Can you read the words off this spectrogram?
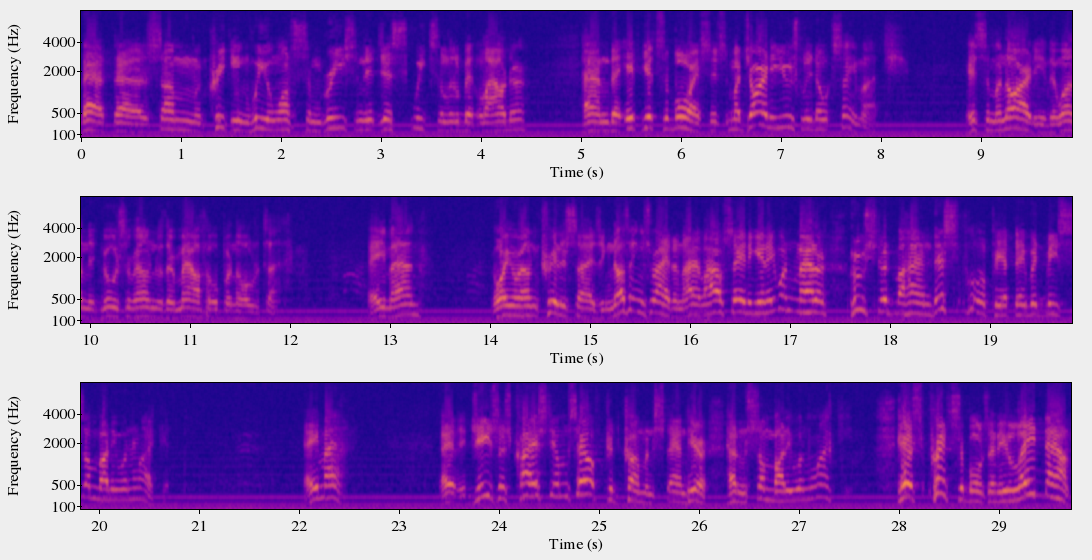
that uh, some creaking wheel wants some grease and it just squeaks a little bit louder, and uh, it gets a voice. It's the majority usually don't say much. It's the minority, the one that goes around with their mouth open all the time. Amen going around criticizing. Nothing's right. And I, will say it again. It wouldn't matter who stood behind this pulpit. There would be somebody wouldn't like it. Amen. And Jesus Christ himself could come and stand here and somebody wouldn't like him. His principles that he laid down,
